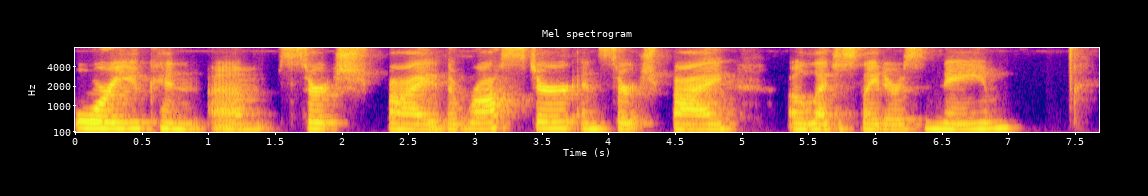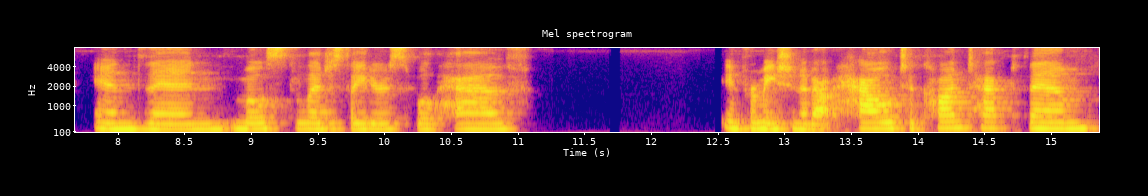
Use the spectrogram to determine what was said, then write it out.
Or you can um, search by the roster and search by a legislator's name. And then most legislators will have information about how to contact them,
